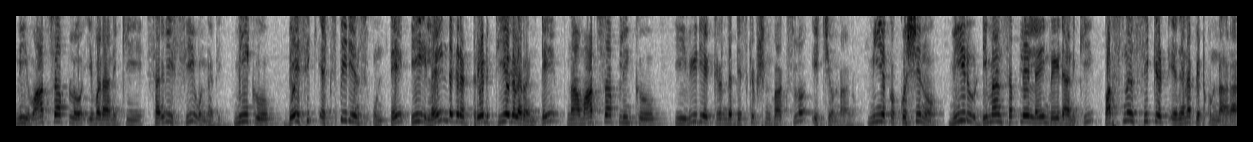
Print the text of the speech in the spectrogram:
మీ వాట్సాప్లో ఇవ్వడానికి సర్వీస్ ఫీ ఉన్నది. మీకు బేసిక్ ఎక్స్పీరియన్స్ ఉంటే ఈ లైన్ దగ్గర ట్రేడ్ తీయగలరంటే నా వాట్సాప్ లింక్ ఈ వీడియో క్రింద డిస్క్రిప్షన్ బాక్స్లో ఇచ్చి ఉన్నాను. మీ యొక్క క్వశ్చన్ మీరు డిమాండ్ సప్లై లైన్ వేయడానికి పర్సనల్ సీక్రెట్ ఏదైనా పెట్టుకున్నారా?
